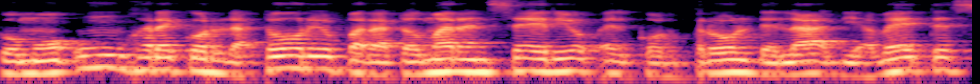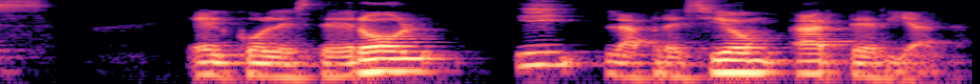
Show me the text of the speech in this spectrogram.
como un recordatorio para tomar en serio el control de la diabetes, el colesterol y la presión arterial.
